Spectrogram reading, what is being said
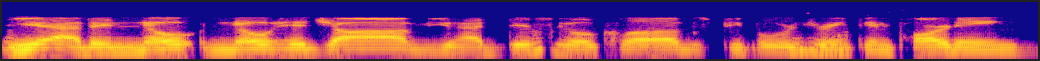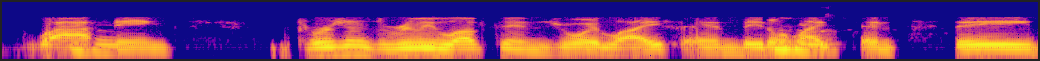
Yeah, they no no hijab. You had disco clubs. People were Mhm. drinking, partying, laughing. Persians really love to enjoy life, and they don't like. And they,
